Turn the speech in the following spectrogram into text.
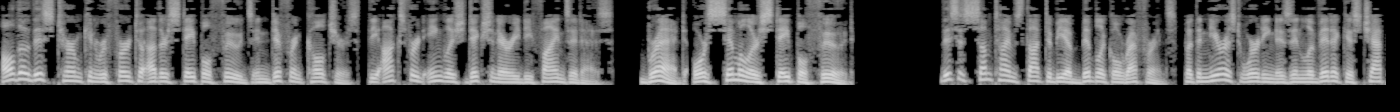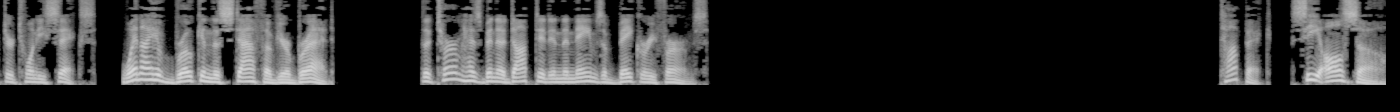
Although this term can refer to other staple foods in different cultures, the Oxford English Dictionary defines it as bread or similar staple food. This is sometimes thought to be a biblical reference, but the nearest wording is in Leviticus chapter 26, "When I have broken the staff of your bread." The term has been adopted in the names of bakery firms. See also.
